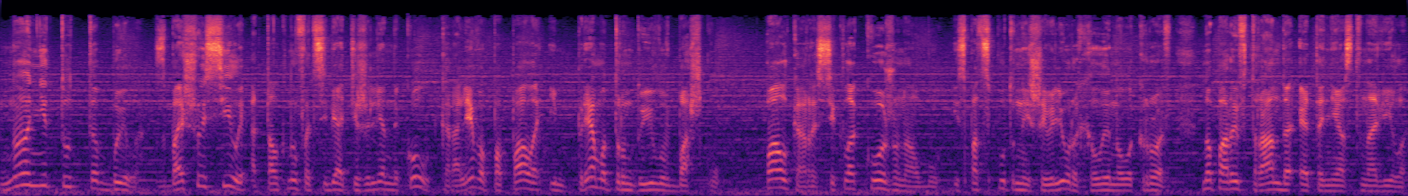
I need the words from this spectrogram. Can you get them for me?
Но не тут-то было. С большой силой, оттолкнув от себя тяжеленный кол, королева попала им прямо Трандуилу в башку. Палка рассекла кожу на лбу, из-под спутанной шевелюры хлынула кровь, но порыв Транда это не остановило.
